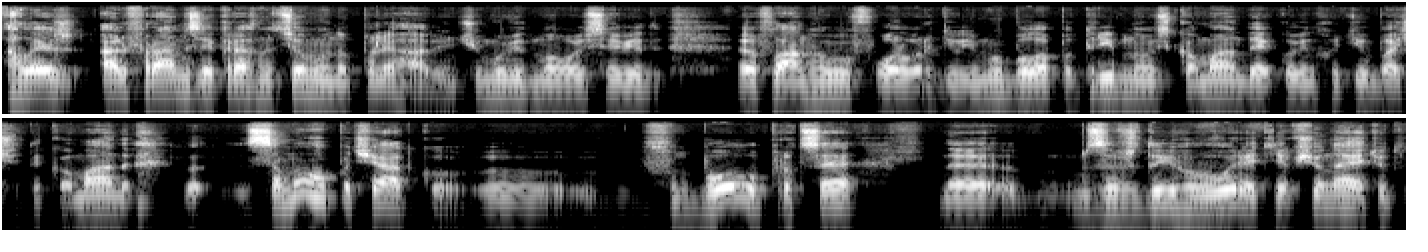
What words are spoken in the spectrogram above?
Але ж Альф Рамзі якраз на цьому наполягав. Він чому відмовився від е, флангових форвардів? Йому була потрібна ось команда, яку він хотів бачити. Команда з самого початку е, футболу про це. Е, завжди говорять, якщо навіть от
